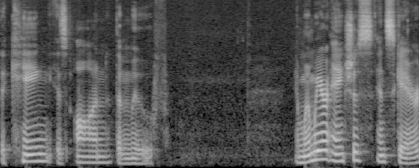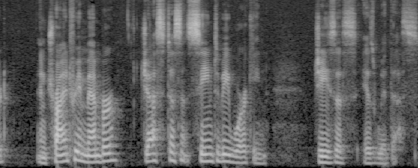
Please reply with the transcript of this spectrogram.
The King is on the move. And when we are anxious and scared and trying to remember just doesn't seem to be working, Jesus is with us.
